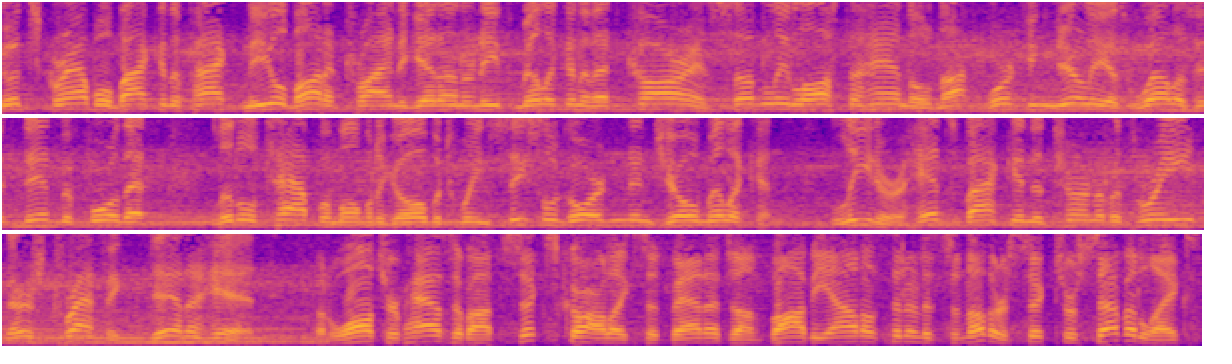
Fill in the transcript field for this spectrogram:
Good scramble back in the pack. Neil Bonnett trying to get underneath Millikan, and that car has suddenly lost a handle, not working nearly as well as it did before that little tap a moment ago between Cecil Gordon and Joe Millikan. Leader heads back into turn number three. There's traffic dead ahead. But Waltrip has about six car lengths advantage on Bobby Allison, and it's another six or seven lengths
